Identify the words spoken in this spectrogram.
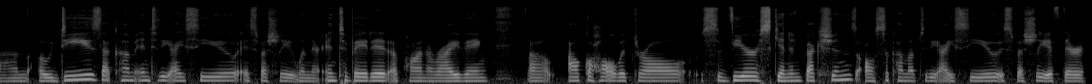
um, ODs that come into the ICU, especially when they're intubated upon arriving, uh, alcohol withdrawal, severe skin infections also come up to the ICU, especially if they're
